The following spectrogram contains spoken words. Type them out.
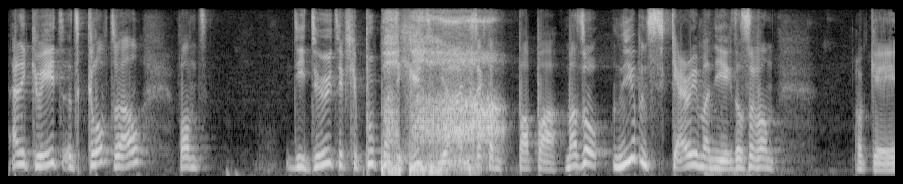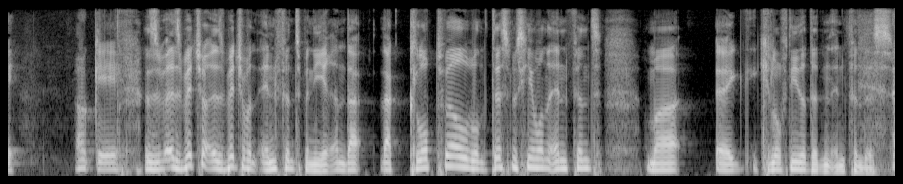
En ik weet, het klopt wel, want die dude heeft gepoept met die griet. Ja, die zegt dan papa. Maar zo, niet op een scary manier. Dat ze van... Oké, oké. Het is, het, is een beetje, is een beetje op een infant manier. En dat, dat klopt wel, want het is misschien wel een infant. Maar eh, ik, ik geloof niet dat dit een infant is.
